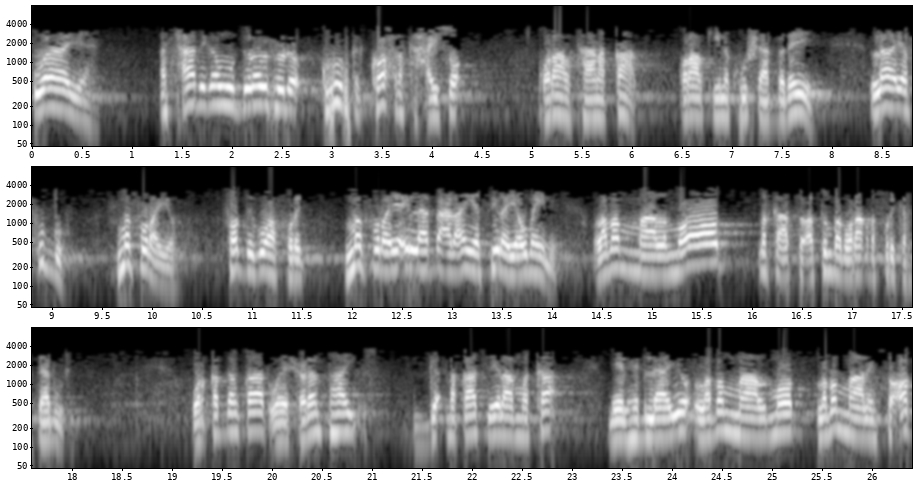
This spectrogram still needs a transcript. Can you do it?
Waaya asxaabigan wuu diro wuxuu hi gruubka kooxda kaxayso qoraalkaana qaad qoraalkiina kuu shaabadeeye laa yafudu ma furayo. Fadligu waa furid. Ma furayo ilaa bacda an yasiira yowmeyni laba maalmood marka aada socotunbaad waraaqda furi kartaa buuri warqadan qaad way xidhan tahay. Dhaqaasi ilaa maka meel heblaayo laba maalmood laba maalin socod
